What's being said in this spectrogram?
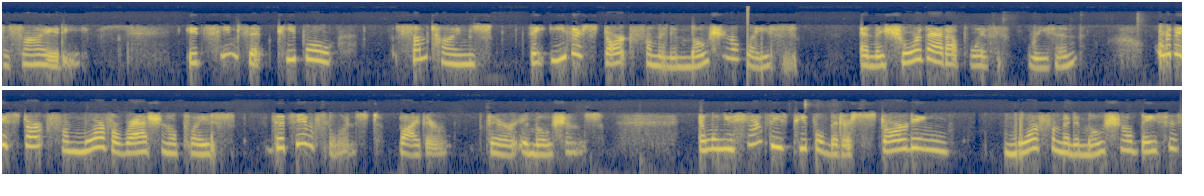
society, it seems that people sometimes they either start from an emotional place and they shore that up with reason, or they start from more of a rational place that's influenced by their their emotions. And when you have these people that are starting more from an emotional basis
